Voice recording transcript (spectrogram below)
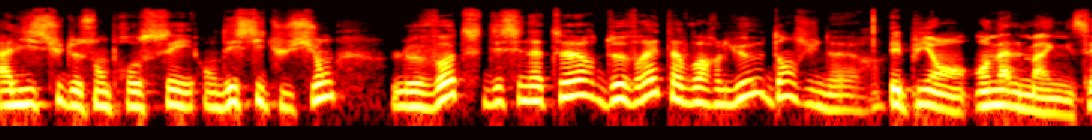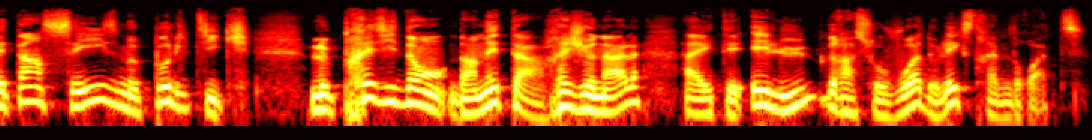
à l'issue de son procès en destitution. Le vote des sénateurs devrait avoir lieu dans une heure. Et puis en, en Allemagne, c'est un séisme politique. Le président d'un État régional a été élu grâce aux voix de l'extrême droite.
